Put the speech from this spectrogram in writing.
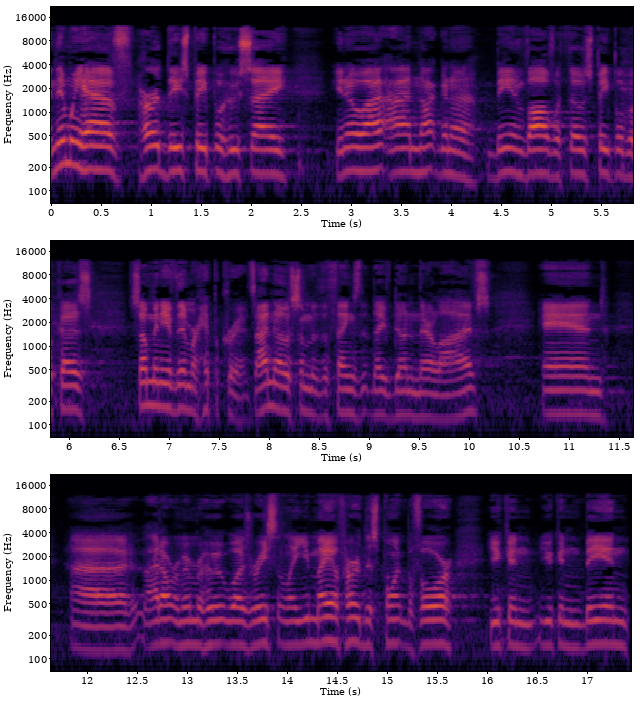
And then we have heard these people who say, you know, I, am not going to be involved with those people because so many of them are hypocrites. I know some of the things that they've done in their lives. And uh, I don't remember who it was recently. You may have heard this point before. You can, you can be in,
